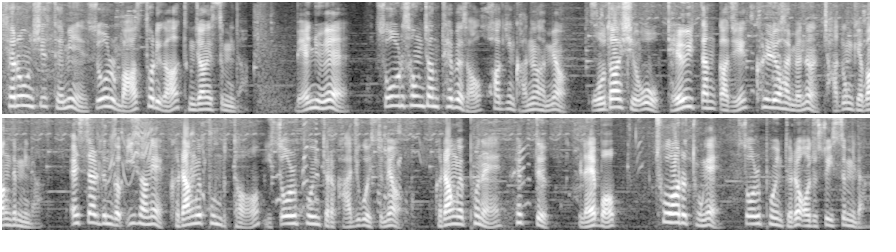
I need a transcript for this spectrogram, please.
새로운 시스템인 soul mastery가 등장했습니다. 메뉴에 소울 성장 탭에서 확인 가능하며 5-5 제의단까지 clear하면 자동 개방됩니다. SR 등급 이상의 그랑 웨폰부터 이 소울 포인트를 가지고 있으며 그랑 웨폰의 획득, 렙업, 초월을 통해 소울 포인트를 얻을 수 있습니다.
